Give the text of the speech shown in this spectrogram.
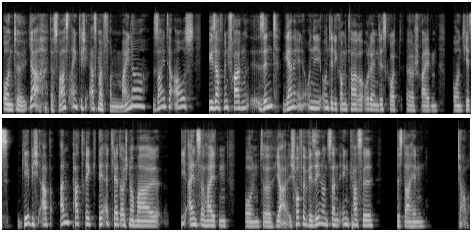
Und äh, ja, das war es eigentlich erstmal von meiner Seite aus. Wie gesagt, wenn Fragen sind, gerne unter die Kommentare oder im Discord äh, schreiben. Und jetzt gebe ich ab an Patrick, der erklärt euch nochmal die Einzelheiten und äh, ja, ich hoffe, wir sehen uns dann in Kassel. Bis dahin, ciao.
